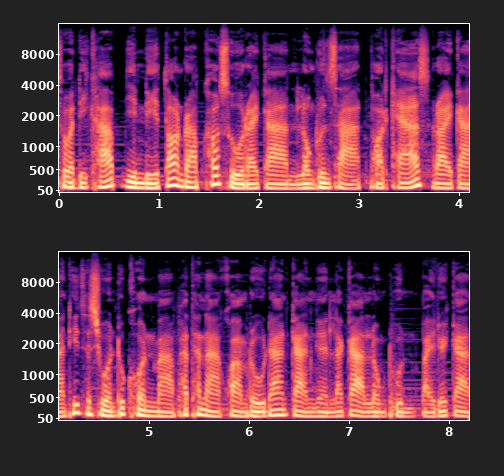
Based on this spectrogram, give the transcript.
สวัสดีครับ ยินดีต้อนรับเข้าสู่รายการลงทุนศาสตร์พอดแคสต์รายการที่จะชวนทุกคนมาพัฒนาความรู้ด้านการเงินและการลงทุนไปด้วยกัน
